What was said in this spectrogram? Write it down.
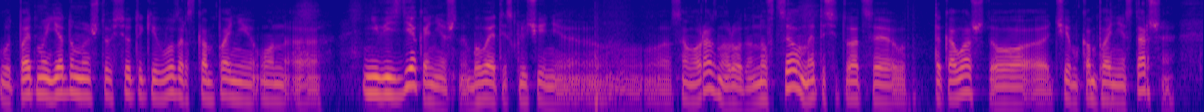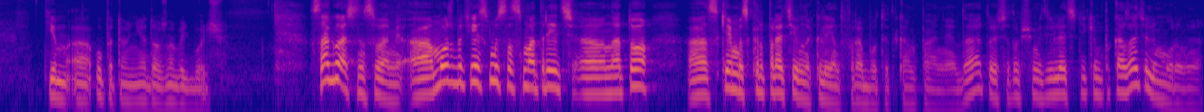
Вот, поэтому я думаю, что все-таки возраст компании, он не везде, конечно, бывает исключения самого разного рода, но в целом эта ситуация такова, что чем компания старше, тем э, опыта у нее должно быть больше. Согласен с вами. А может быть, есть смысл смотреть э, на то, э, с кем из корпоративных клиентов работает компания, да? То есть это, в общем, является неким показателем уровня.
